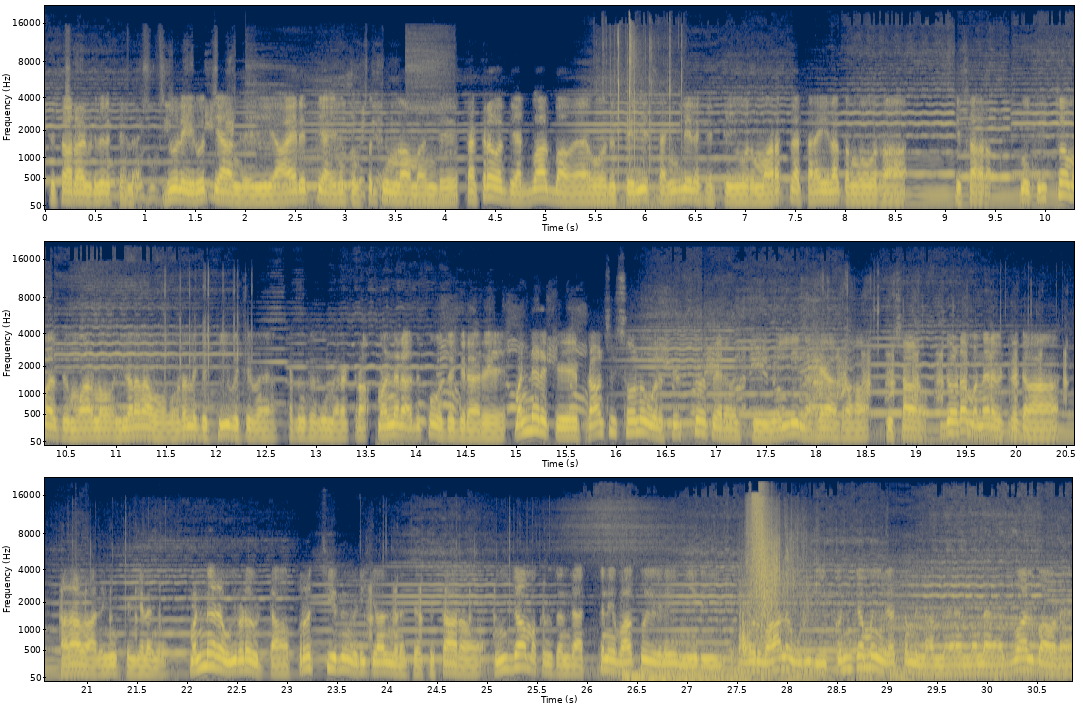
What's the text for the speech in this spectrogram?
பிசாரா விடுதலை செய்யல. ஜூலை இருபத்தி ஆறாம் தேதி ஆயிரத்தி ஐநூத்தி முப்பத்தி மூணாம் ஆண்டு சக்கரவர்த்தி அட்வால்பாவை ஒரு பெரிய சங்கிலியில கட்டி ஒரு மரத்துல தலையெல்லாம் தொங்க விடுறான். பிசாரோ. நீ கிறிஸ்தவ மதத்துக்கு மாறணும். இல்லைன்னா நான் உன் உடலுக்கு தீ வச்சிருவேன் அப்படின்னு சொல்லி மிரட்டுறான். மன்னர் அதுக்கும் உதவுகிறாரு. மன்னருக்கு பிரான்சிஸோன்னு ஒரு கிறிஸ்துவ பேரை வச்சு வெள்ளி நகையாடுறான் விசாரம் இதோட மன்னரை விட்டுருக்கான் ஆனா அவன் அதையும் செய்யலைங்க. மன்னரை உயிரோட விட்டா புரட்சி எதுவும் வெடிக்கலாம்னு நினைச்ச பிசாரோ இந்தா மக்கள் தந்த அத்தனை வாக்குறுதிகளையும் மீறி அவர் வாழ உறுதி கொஞ்சமும் இரக்கம் இல்லாம மன்னர் அத்வால்பாவோட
